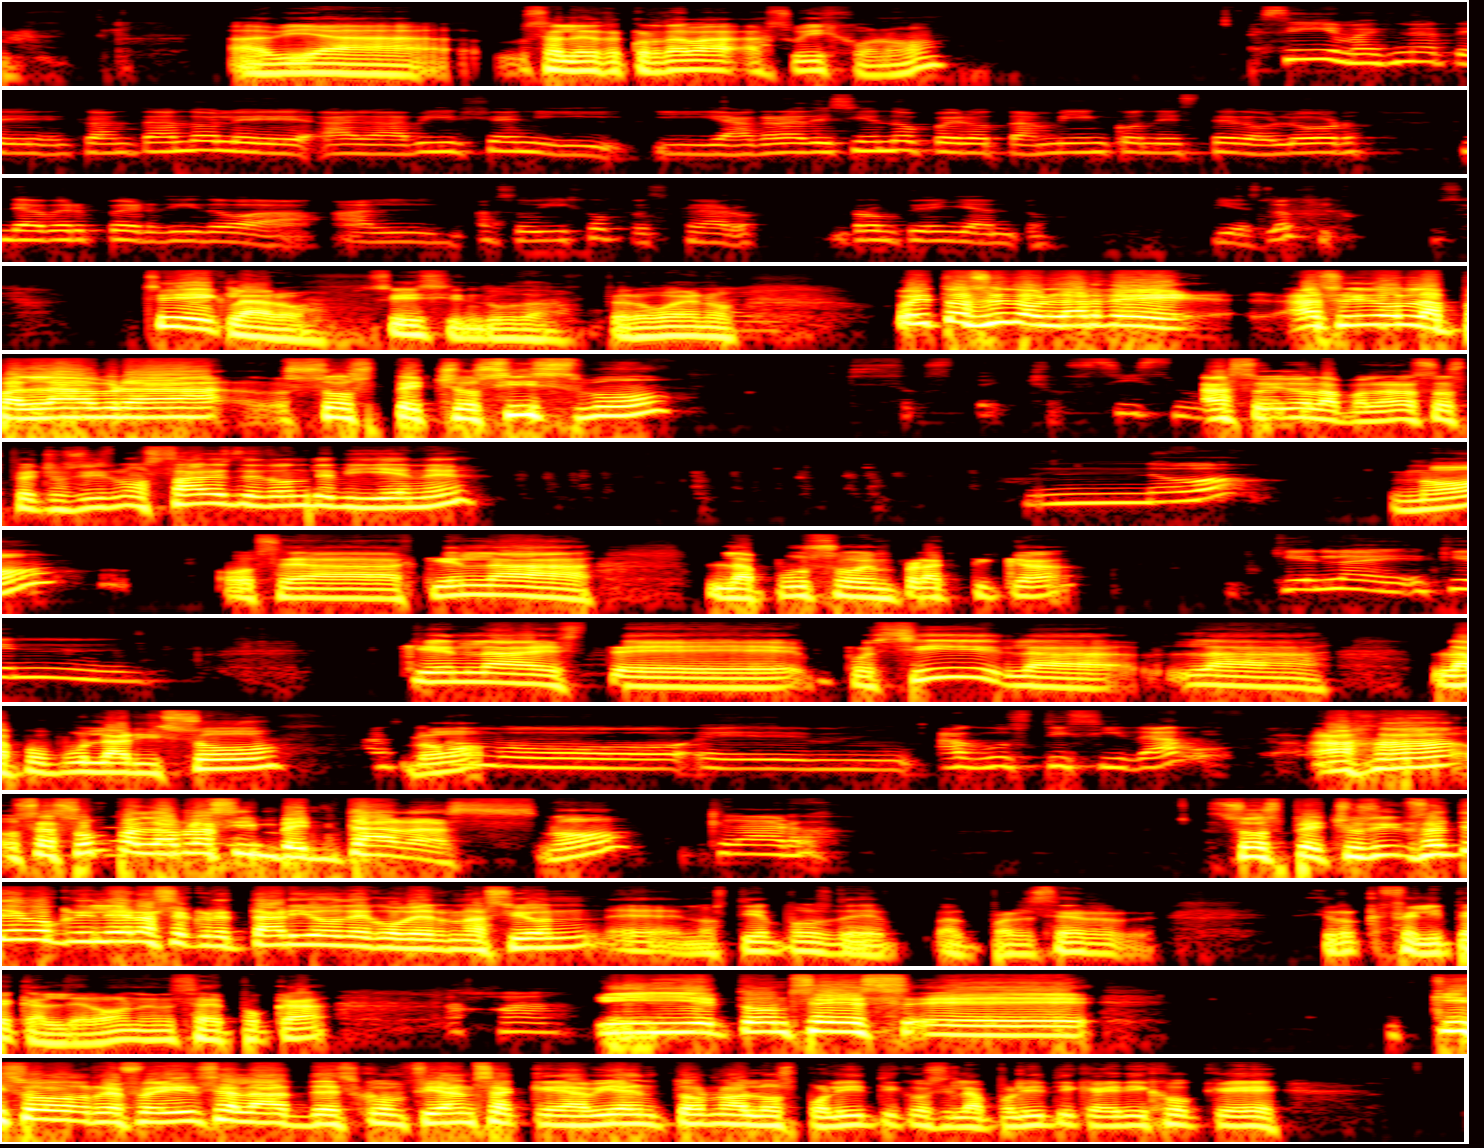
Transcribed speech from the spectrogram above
había, o sea, le recordaba a su hijo, ¿no? Sí, imagínate, cantándole a la Virgen y, y agradeciendo, pero también con este dolor de haber perdido a, a su hijo, pues claro, rompió en llanto. Y es lógico. o sea, Sí, claro, sí, sin duda. Pero bueno, ¿tú has oído hablar de, has oído la palabra sospechosismo? Sospechosísimo. ¿Has oído la palabra sospechosismo? ¿Sabes de dónde viene? No, ¿No? O sea, ¿quién la, la puso en práctica? ¿quién la, quién? ¿Quién la, este, pues sí, la, la, la popularizó? Así ¿No? como em, agusticidad, Ajá, o sea, son palabras inventadas, ¿no? claro. Sospechosismo. Santiago Krill era secretario de gobernación eh, en los tiempos de, al parecer, creo que Felipe Calderón en esa época. Ajá. Y entonces eh, quiso referirse a la desconfianza que había en torno a los políticos y la política y dijo que,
